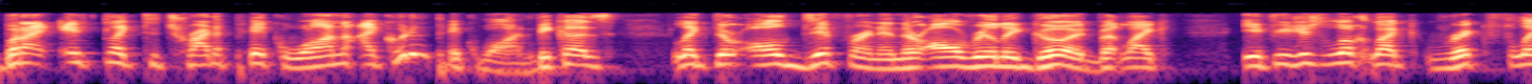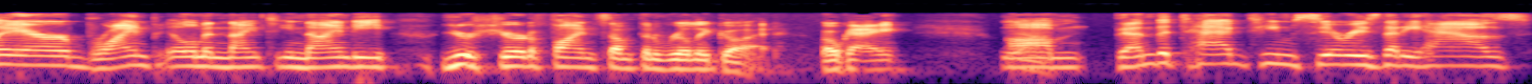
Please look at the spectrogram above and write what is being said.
But I, if like to try to pick one, I couldn't pick one because like they're all different and they're all really good. But like if you just look like Ric Flair, Brian Pillman, 1990, you're sure to find something really good. Okay. Um, then the tag team series that he has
